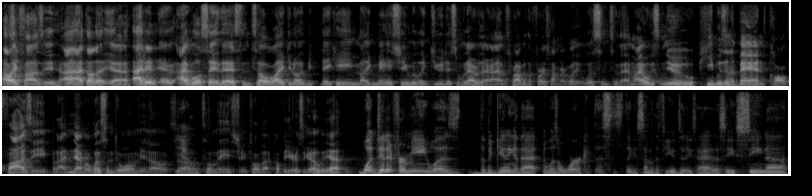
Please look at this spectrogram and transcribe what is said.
I like Fozzy. I, I thought that. Yeah, I didn't. I will say this until like you know they came like mainstream with like Judas and whatever. There, that was probably the first time I really listened to them. I always knew he was in a band called Fozzy, but I never listened to him. You know, so Yeah. until mainstream, until about a couple years ago. But yeah, what did it for me was the beginning of that It was a work. Let's, let's think of some of the feuds that he's had. Let's see, Cena.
